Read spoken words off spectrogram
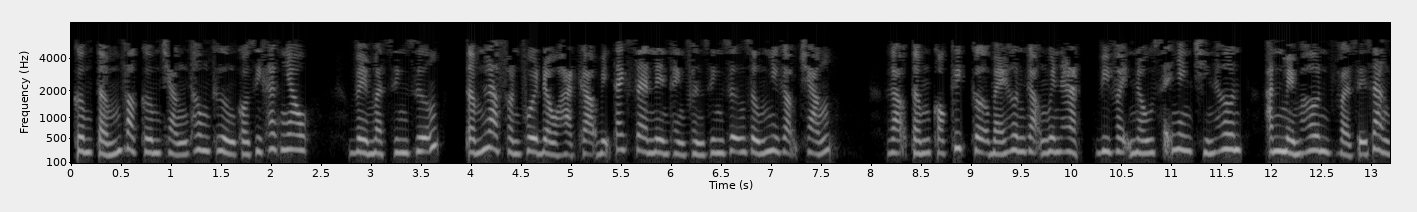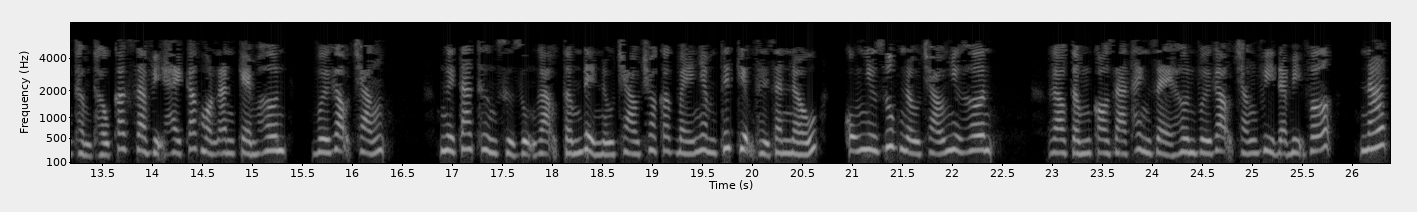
Cơm tấm và cơm trắng thông thường có gì khác nhau? Về mặt dinh dưỡng, tấm là phần phôi đầu hạt gạo bị tách ra nên thành phần dinh dưỡng giống như gạo trắng. Gạo tấm có kích cỡ bé hơn gạo nguyên hạt, vì vậy nấu sẽ nhanh chín hơn, ăn mềm hơn và dễ dàng thẩm thấu các gia vị hay các món ăn kèm hơn, với gạo trắng. Người ta thường sử dụng gạo tấm để nấu cháo cho các bé nhằm tiết kiệm thời gian nấu, cũng như giúp nấu cháo nhiều hơn. Gạo tấm có giá thành rẻ hơn với gạo trắng vì đã bị vỡ, nát.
